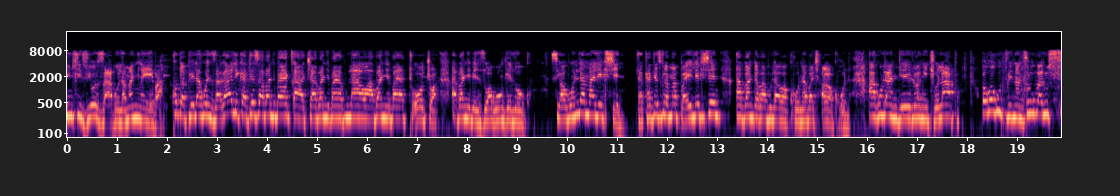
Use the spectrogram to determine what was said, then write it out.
Inhliziyo zabo lamanxeba. Kodwa phela kwenzakali khathesi abantu bayacatsha abanye bayabulawa abanye bayathotshwa abanye benziwa konke lokho siyawubonela ama-election lakhathesi kulama-by-election abantu ababulawa khona abatshaywa khona. Akulandelwa ngitsho lapho. Okokugcina ngifuna ukuba luc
